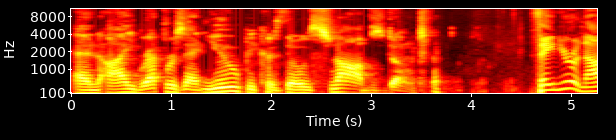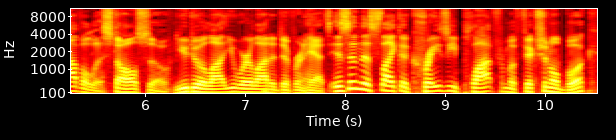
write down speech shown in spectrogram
and I represent you because those snobs don't. Thane, you're a novelist also. You do a lot, you wear a lot of different hats. Isn't this like a crazy plot from a fictional book?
